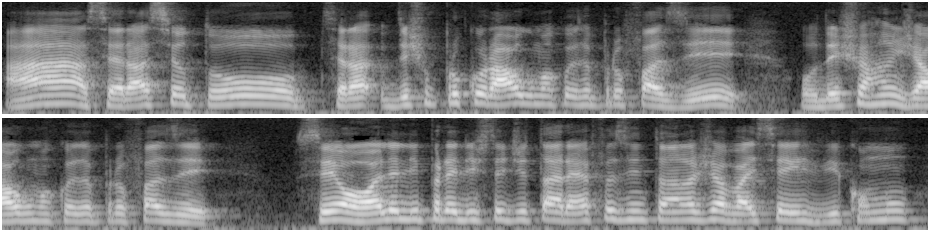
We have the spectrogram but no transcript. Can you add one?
Ah, será se eu estou... Será... Deixa eu procurar alguma coisa para eu fazer, ou deixa eu arranjar alguma coisa para eu fazer. Você olha ali para a lista de tarefas, então ela já vai servir como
